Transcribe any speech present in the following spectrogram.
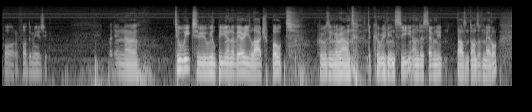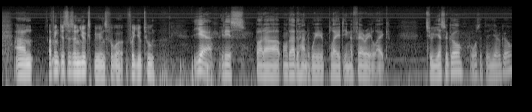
for for the music. But in uh, two weeks, we will be on a very large boat cruising around the Caribbean Sea on the 70,000 tons of metal, and I think this is a new experience for for you too. Yeah, it is. But uh, on the other hand, we played in a ferry like two years ago. Or was it a year ago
